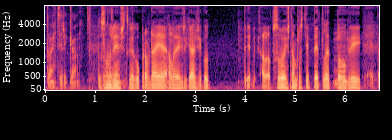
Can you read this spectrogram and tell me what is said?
to nechci říkat. To jako... samozřejmě všechno jako pravda je, ale jak říkáš, jako ty absolvuješ tam prostě pět let toho, mm, kdy to,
